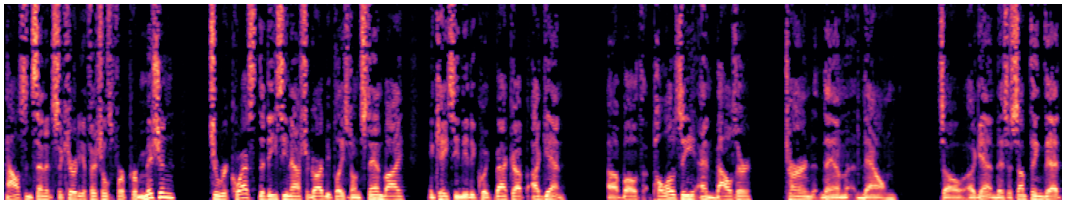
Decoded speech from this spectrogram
House and Senate security officials for permission to request the D.C. National Guard be placed on standby in case he needed quick backup. Again, uh, both Pelosi and Bowser turned them down. So again, this is something that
